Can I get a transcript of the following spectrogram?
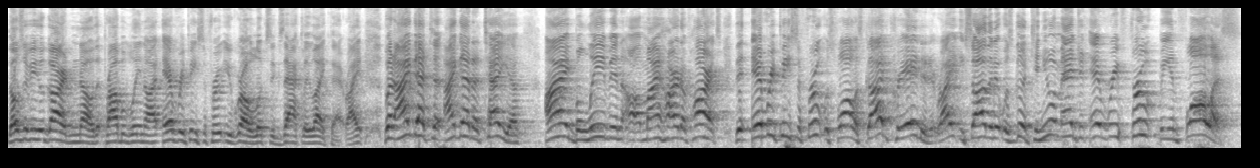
those of you who garden know that probably not every piece of fruit you grow looks exactly like that right? But i got to i got to tell you i believe in uh, my heart of hearts that every piece of fruit was flawless. God created it right? He saw that it was good. Can you imagine every fruit being flawless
